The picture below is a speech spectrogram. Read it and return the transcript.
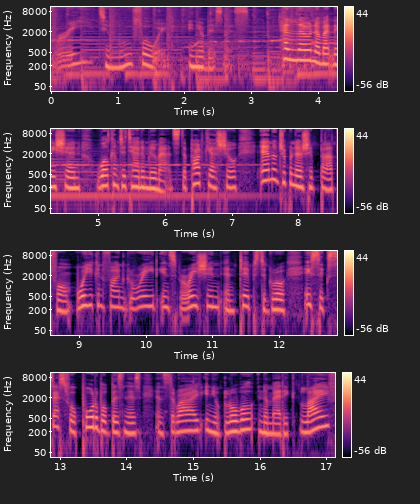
free to move forward in your business. Hello, Nomad Nation. Welcome to Tandem Nomads, the podcast show and entrepreneurship platform where you can find great inspiration and tips to grow a successful portable business and thrive in your global nomadic life.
